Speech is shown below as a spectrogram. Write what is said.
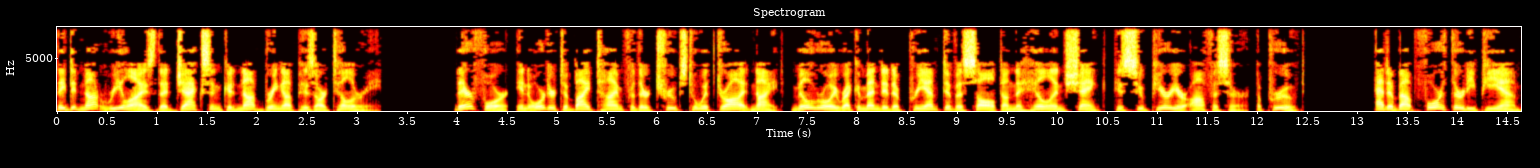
They did not realize that Jackson could not bring up his artillery. Therefore, in order to buy time for their troops to withdraw at night, Milroy recommended a preemptive assault on the hill and Schenck, his superior officer, approved. At about 4.30 p.m.,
